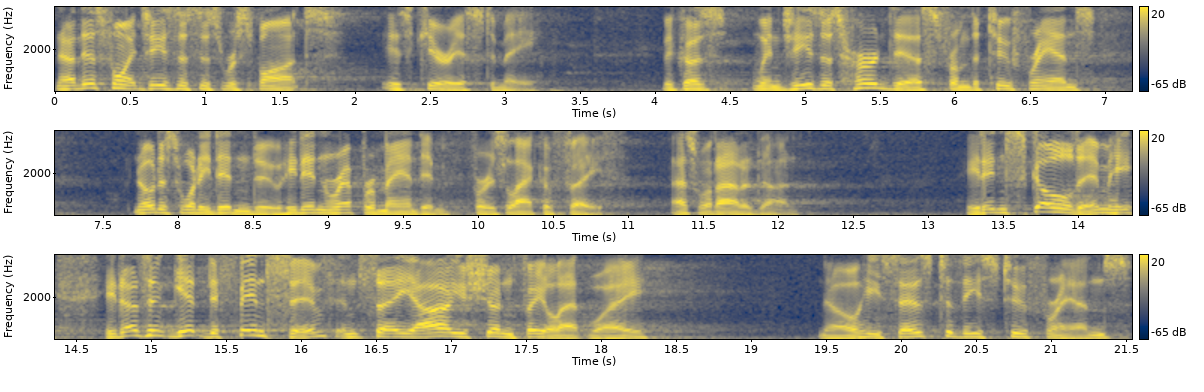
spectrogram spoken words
Now, at this point, Jesus' response is curious to me because when Jesus heard this from the two friends, notice what he didn't do. He didn't reprimand him for his lack of faith. That's what I'd have done. He didn't scold him. He, he doesn't get defensive and say, oh, you shouldn't feel that way. No, he says to these two friends,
